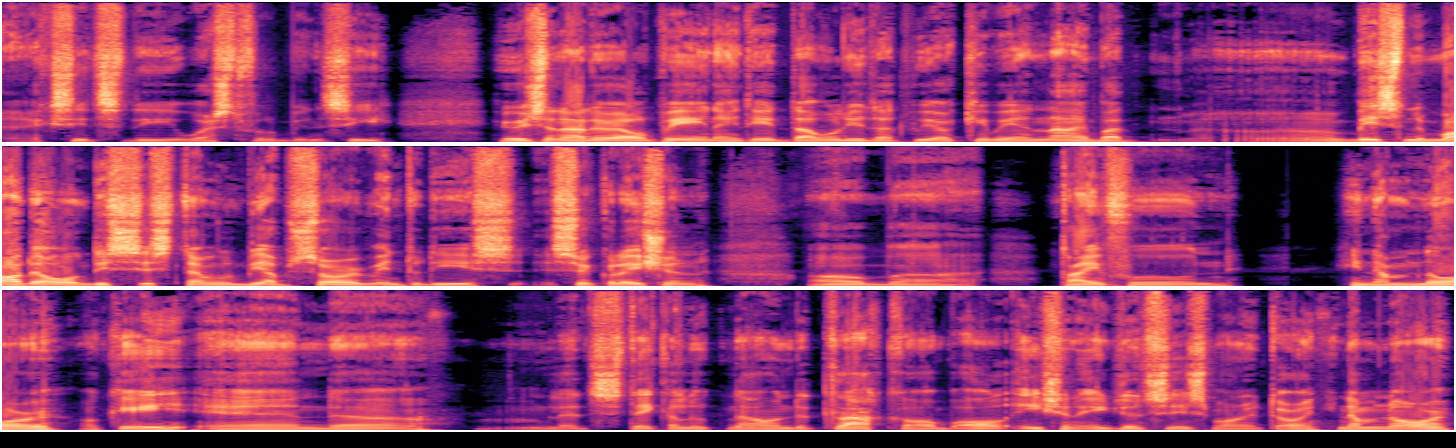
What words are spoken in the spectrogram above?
exits the West Philippine Sea. Here's another LPA 98W that we are keeping an eye, but uh, based on the model, this system will be absorbed into the circulation of uh, Typhoon Hinnamnor. Okay, and uh, let's take a look now on the track of all Asian agencies monitoring Hinnamnor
